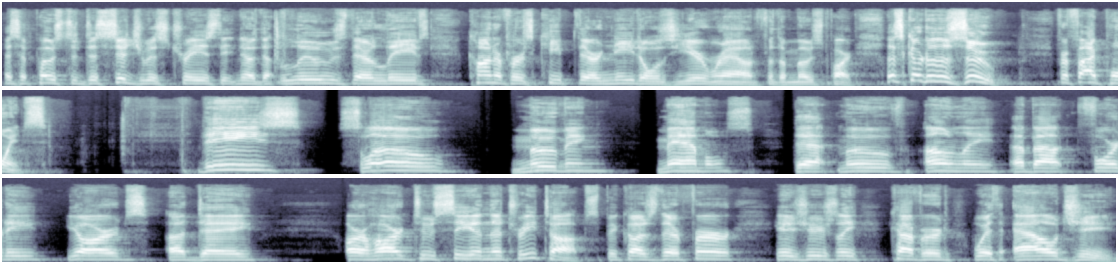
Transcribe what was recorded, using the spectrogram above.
as opposed to deciduous trees that you know that lose their leaves. Conifers keep their needles year round for the most part. Let's go to the zoo for five points. These slow moving mammals that move only about 40 yards a day are hard to see in the treetops because their fur is usually covered with algae.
